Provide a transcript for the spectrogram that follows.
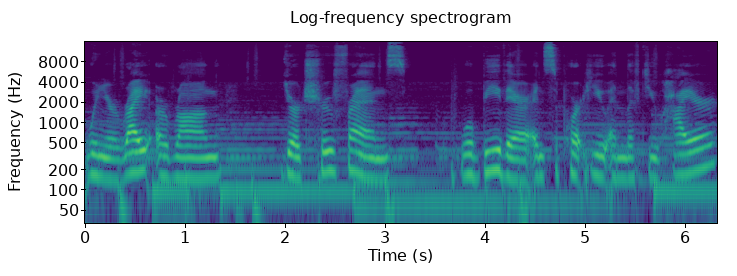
when you're right or wrong, your true friends will be there and support you and lift you higher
